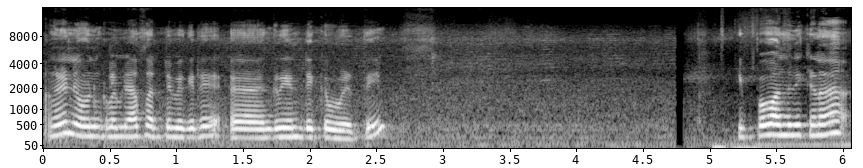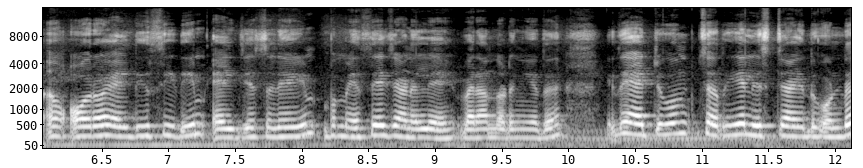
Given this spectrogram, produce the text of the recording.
അങ്ങനെ non creamy layer certificate green tick വീഴ്ത്തി. ഇപ്പോൾ വന്നിരിക്കുന്ന ഓരോ എൽ ഡി സിയുടെയും എൽ ജി എസിന്റെയും ഇപ്പോൾ മെസ്സേജ് ആണല്ലേ വരാൻ തുടങ്ങിയത്. ഇത് ഏറ്റവും ചെറിയ ലിസ്റ്റ് ആയതുകൊണ്ട്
